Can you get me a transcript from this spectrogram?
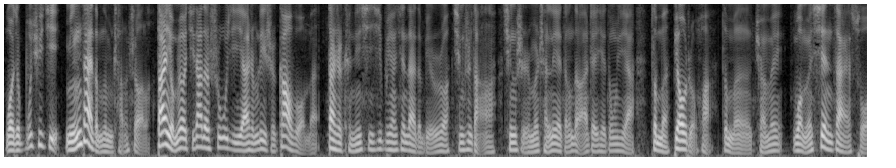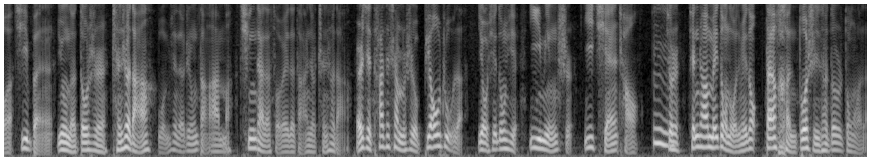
我就不去记明代怎么怎么陈设了。当然有没有其他的书籍啊，什么历史告诉我们，但是肯定信息不像现在的，比如说清史档啊、清史什么陈列等等啊这些东西啊这么标准化、这么权威。我们现在所基本用的都是陈设档，我们现在有这种档案嘛？清代的所谓的档案叫陈设档，而且它在上面是有标注的。有些东西一明史、一前朝，嗯，就是前朝没动的我就没动，但很多实际它都是动了的，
